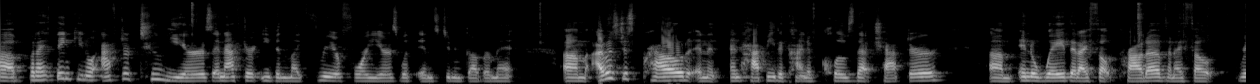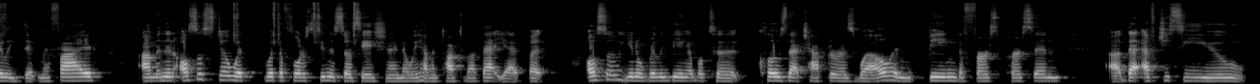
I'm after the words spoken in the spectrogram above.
uh, but i think you know after two years and after even like three or four years within student government um, i was just proud and, and happy to kind of close that chapter um, in a way that I felt proud of and I felt really dignified. Um, and then also still with with the Florida Student Association, I know we haven't talked about that yet, but also you know really being able to close that chapter as well and being the first person uh, that FGCU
